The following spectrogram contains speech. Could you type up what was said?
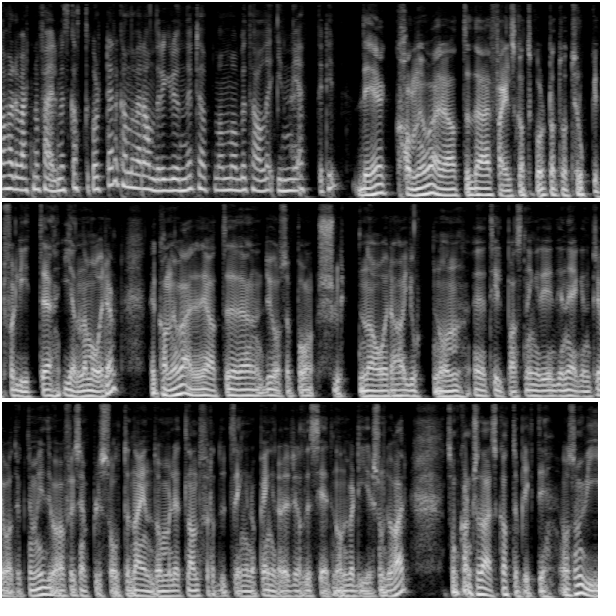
Da har det vært noe feil med skattekortet, eller kan det være andre grunner til at man må betale inn i ettertid? Det kan jo være at det er feil skattekort, at du har trukket for lite gjennom året. Det kan jo være det at eh, du også på slutten av året har gjort noen eh, tilpasninger i din egen privatøkonomi. Du har f.eks. solgt en eiendom eller et eller annet for at du trenger noen penger å realisere noen verdier som du har, som kanskje da er skattepliktig, og som vi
